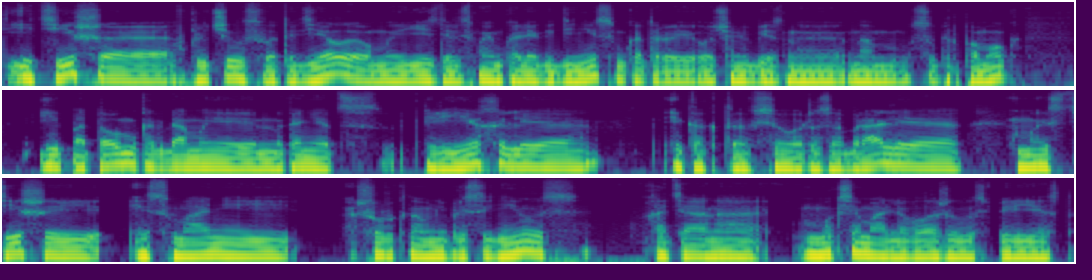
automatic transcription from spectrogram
и Тиша включился в это дело. Мы ездили с моим коллегой Денисом, который очень любезно нам супер помог. И потом, когда мы, наконец, переехали и как-то все разобрали, мы с Тишей и с Маней... Шура к нам не присоединилась, хотя она максимально вложилась в переезд.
